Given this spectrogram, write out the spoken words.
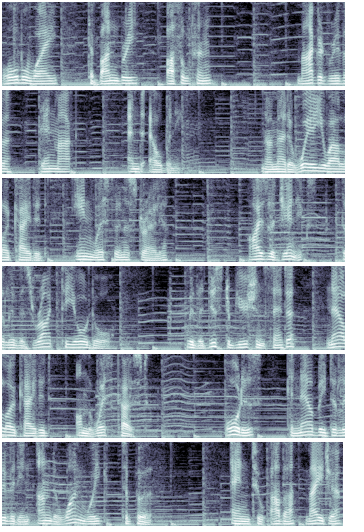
all the way to Bunbury, Busselton, Margaret River, Denmark and Albany. No matter where you are located in Western Australia, Isagenix delivers right to your door, with a distribution centre now located on the west coast. Orders can now be delivered in under one week to Perth and to other major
